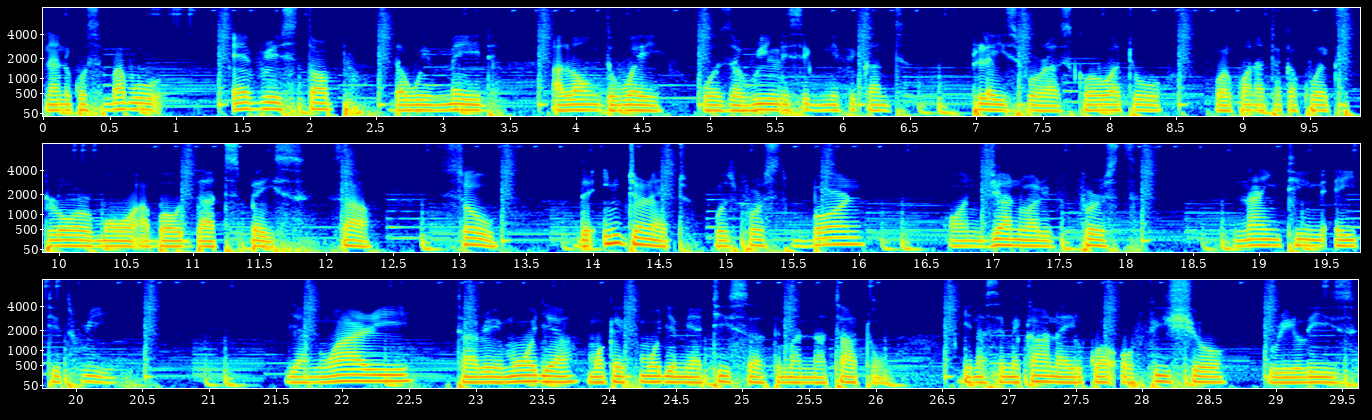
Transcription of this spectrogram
na ni kwa sababu every stop that we made along the way was a really significant place for us. Kwa watu walikuwa wanataka ku explore more about that space. Sawa? So the internet was first born on january 1st 1983 januari tarehe moja mwaka 1983 inasemekana ilikuwa official release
